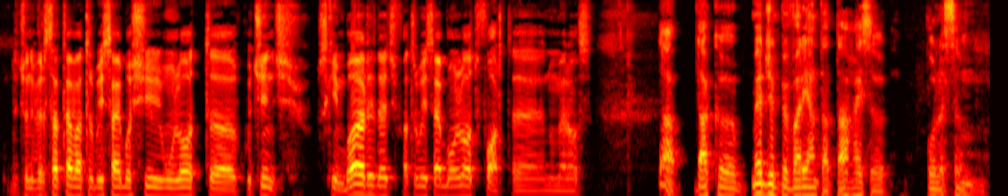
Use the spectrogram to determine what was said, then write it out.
Deci universitatea va trebui să aibă și un lot uh, cu 5 schimbări, deci va trebui să aibă un lot foarte numeros. Da, dacă mergem pe varianta ta, hai să o lăsăm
